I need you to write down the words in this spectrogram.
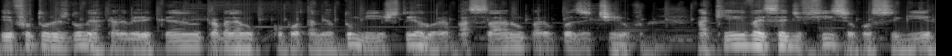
E futuros do mercado americano trabalhavam com comportamento misto e agora passaram para o positivo. Aqui vai ser difícil conseguir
